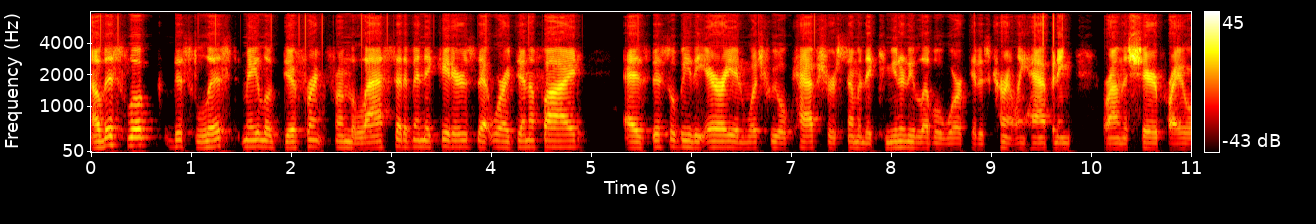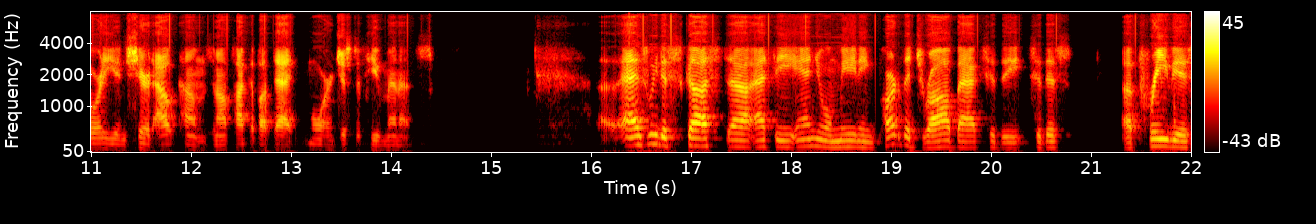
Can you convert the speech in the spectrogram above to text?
Now this look, this list may look different from the last set of indicators that were identified as this will be the area in which we will capture some of the community level work that is currently happening around the shared priority and shared outcomes, and I'll talk about that more in just a few minutes. As we discussed uh, at the annual meeting, part of the drawback to, the, to this uh, previous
